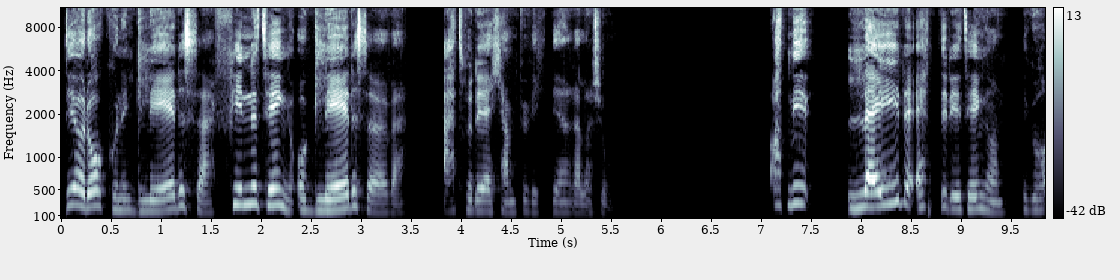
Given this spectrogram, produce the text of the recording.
Det å da kunne glede seg, finne ting å glede seg over, jeg tror det er kjempeviktig i en relasjon. At vi leter etter de tingene det går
